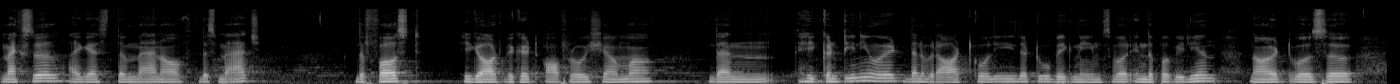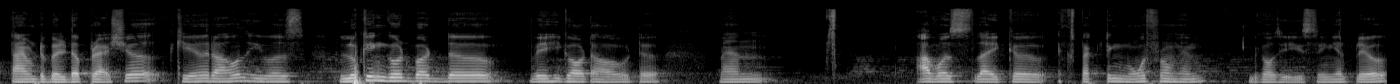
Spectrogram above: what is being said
maxwell i guess the man of this match. The first he got wicket of rohit sharma. Then he continued then virat kohli the two big names were in the pavilion. Now it was uh, time to build up pressure. KL rahul he was looking good, but the way he got out, uh, man, I was like uh, expecting more from him because he is senior player.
